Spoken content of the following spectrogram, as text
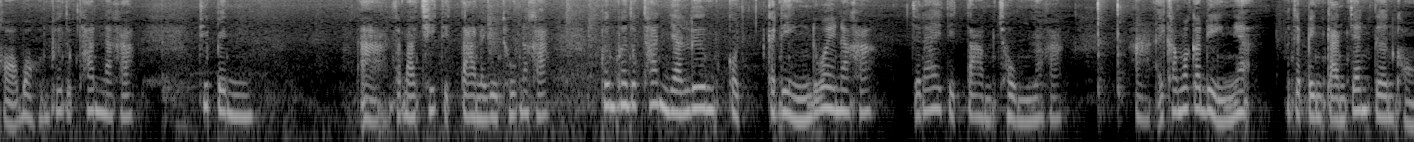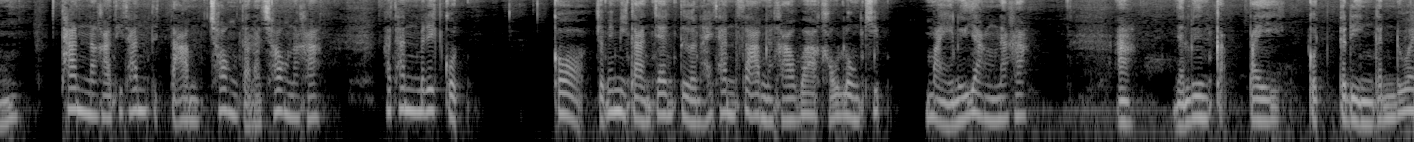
ขอบอกเพื่อนทุกท่านนะคะ ที่เป็นอ่าสมาชิกติดตามใน YouTube นะคะ เพื่อนๆทุกท่านอย่าลืมกดกระดิ่งด้วยนะคะ จะได้ติดตามชมนะคะอ่าไอ้คำว่ากระดิ่งเนี่ยมันจะเป็นการแจ้งเตือนของท่านนะคะ ที่ท่านติดตามช่องแต่ละช่องนะคะ ถ้าท่านไม่ได้กด ก็จะไม่มีการแจ้งเตือนให้ท่านทราบนะคะ ว่าเขาลงคลิปใหม่หรือยังนะคะอะอย่าลืมกลับไปกดกระดิ่งกันด้วย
